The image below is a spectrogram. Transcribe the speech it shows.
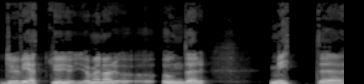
Du vet ju, jag menar under mitt, eh,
